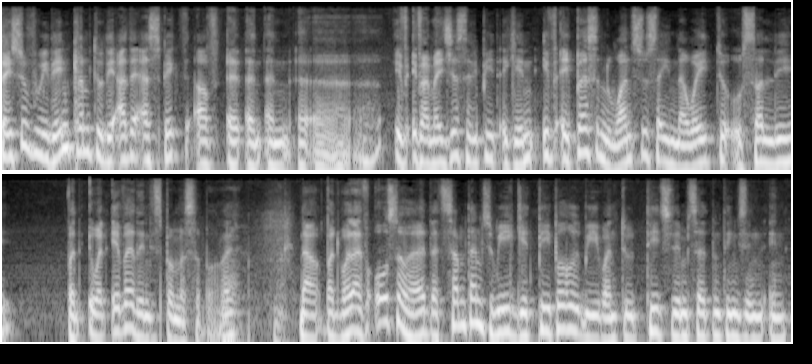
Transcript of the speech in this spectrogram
Yusuf, we then come to the other aspect of, uh, and, and uh, if, if I may just repeat again, if a person wants to say nawaitu usalli, but whatever, then it's permissible, right? Right, right. Now, but what I've also heard that sometimes we get people, we want to teach them certain things in in,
